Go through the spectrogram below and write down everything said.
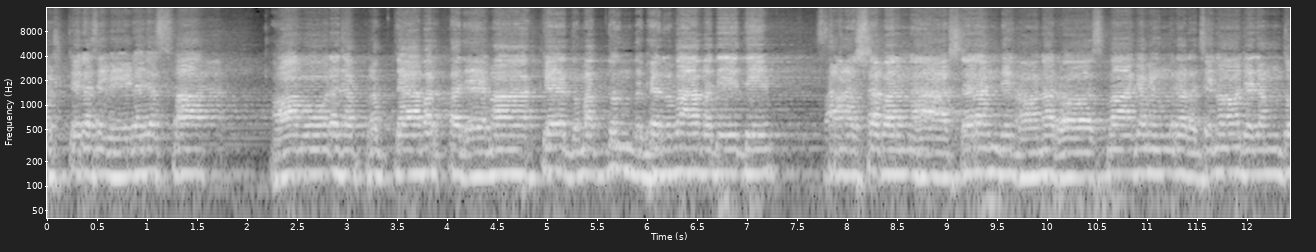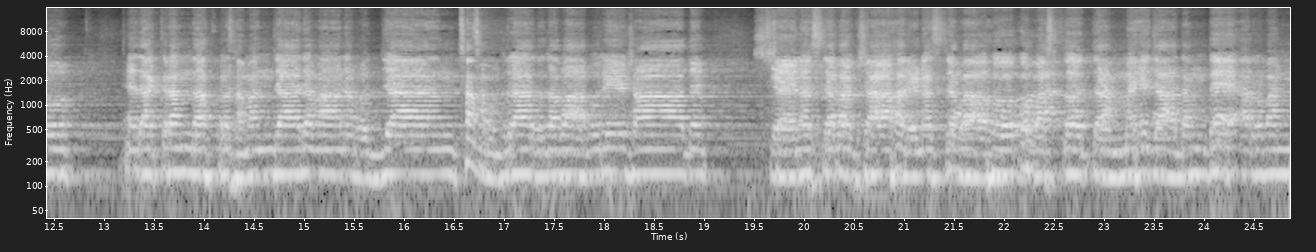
मुष्टिरसि वीडयस्व आमूरज प्रत्यावर्तदेमाख्येतुमद्दुन्दुभिर्वावदेति सहस्रवर्णाश्चरम् दिनो नरोऽस्माकमिन्द्ररचिनो जयन्तु यदक्रन्दः प्रथमम् जायमानभुज्याम् समुद्रादुतवापुरेषात् श्येनस्य पक्षा हरिणस्य बाहो उपस्तोत्रम् महि जातम् ते अर्वन्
